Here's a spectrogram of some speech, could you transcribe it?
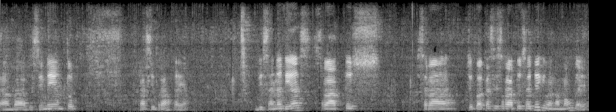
Tambah di sini untuk kasih berapa ya? Di sana dia 100 serah coba kasih 100 saja gimana mau nggak ya?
